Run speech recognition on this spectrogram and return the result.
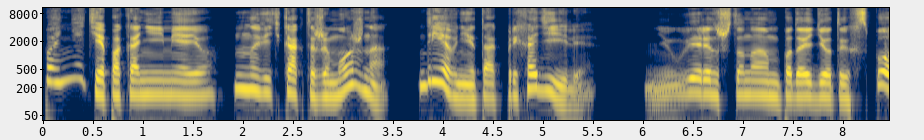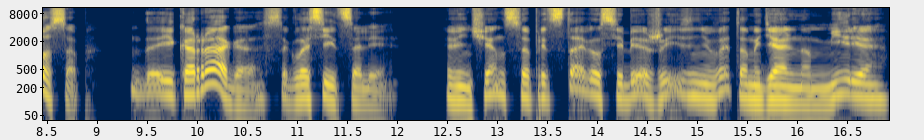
Понятия пока не имею, но ведь как-то же можно. Древние так приходили. Не уверен, что нам подойдет их способ. Да и Карага согласится ли? Винченцо представил себе жизнь в этом идеальном мире,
